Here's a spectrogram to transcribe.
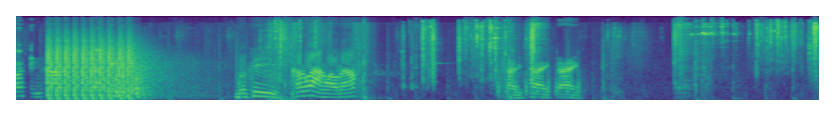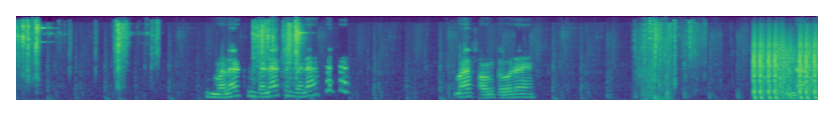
้าสิงข้าวข้างล่างนี่เบอร์สี่ข้างล่างเรานะ ใช่ใช่ใช่ขึ้นมาแล้วขึ้นไปแล้วขึ้นไปแล้ว มาสองตัวเลยเห็นแล้ว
